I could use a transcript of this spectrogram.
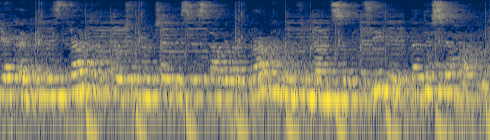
Як адміністратор хочу навчитися ставити правильні фінансові цілі та досягати.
